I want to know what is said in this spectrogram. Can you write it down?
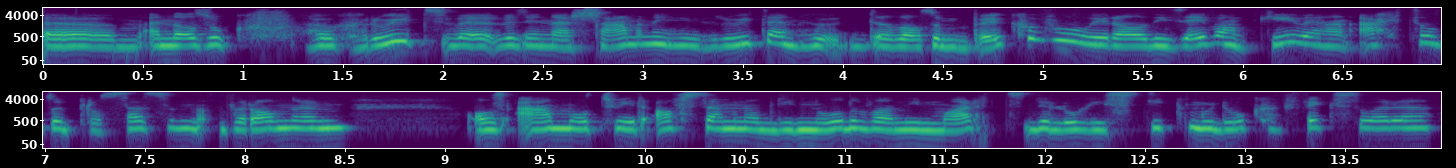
Um, en dat is ook gegroeid. We, zijn daar samen in gegroeid en dat was een buikgevoel weer al. Die zei van oké, we gaan echt onze processen veranderen ons aanbod weer afstemmen op die noden van die markt. De logistiek moet ook gefixt worden.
